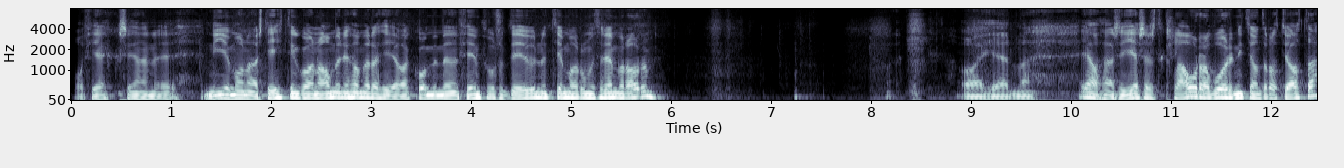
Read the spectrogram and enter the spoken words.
og fekk síðan nýju mónuða stýttingu á náminni hjá mér að því ég var komið með um 5.000 yfirnutíma á rúmið þreymur árum. Og hérna já það sem ég sérst klára voru 1988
